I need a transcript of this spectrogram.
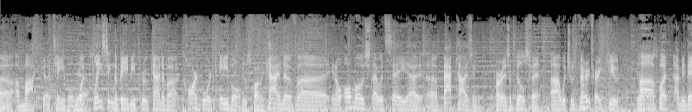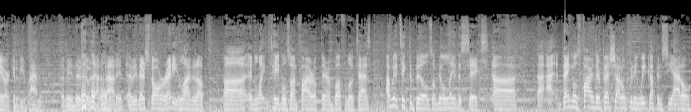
uh, a mock uh, table, Yeah. but placing the baby through kind of a cardboard table. It was funny. Kind of, uh, you know, almost, I would say, uh, uh, baptizing her as a Bills fan, uh, which was very, very cute. Uh, but, I mean, they are going to be rabid. I mean, there's no doubt about it. I mean, they're still already lining up uh, and lighting tables on fire up there in Buffalo, Taz. I'm going to take the Bills. I'm going to lay the six. Uh, I, Bengals fired their best shot opening week up in Seattle.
